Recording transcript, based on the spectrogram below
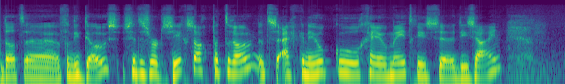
dat, van die doos zit een soort zigzagpatroon. Dat is eigenlijk een heel cool geometrisch design...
